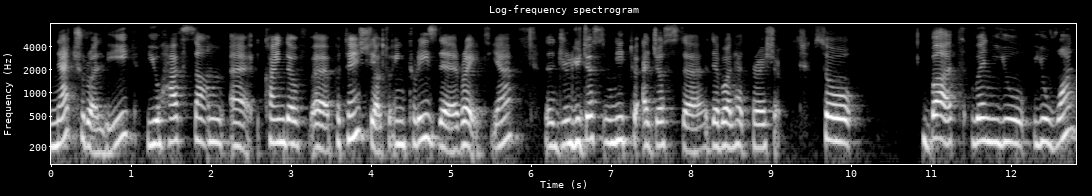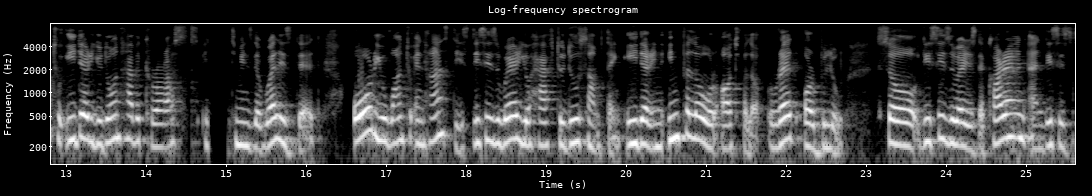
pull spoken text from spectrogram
naturally you have some uh, kind of uh, potential to increase the rate. Yeah, you just need to adjust uh, the wellhead pressure. So, but when you you want to either you don't have a cross, it, it means the well is dead, or you want to enhance this, this is where you have to do something, either in inflow or outflow, red or blue. So this is where is the current, and this is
